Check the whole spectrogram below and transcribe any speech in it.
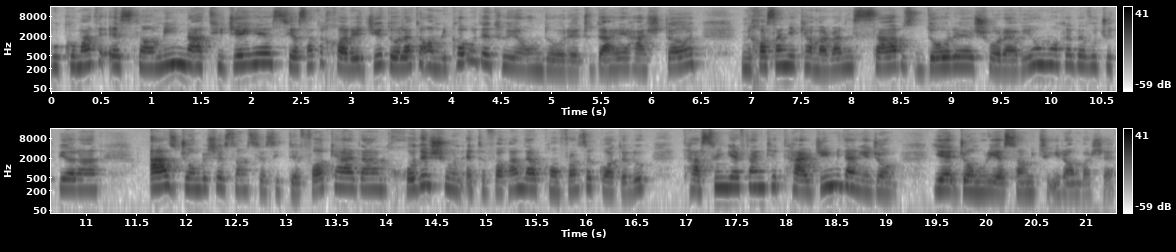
حکومت اسلامی نتیجه سیاست خارجی دولت آمریکا بوده توی اون دوره. تو دهه 80 می‌خواستن یک کمربند سبز دور شوروی اون موقع به وجود بیارن. از جنبش اسلام سیاسی دفاع کردن خودشون اتفاقا در کنفرانس گوادلوپ تصمیم گرفتن که ترجیح میدن یه, یه جمهوری اسلامی تو ایران باشه.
